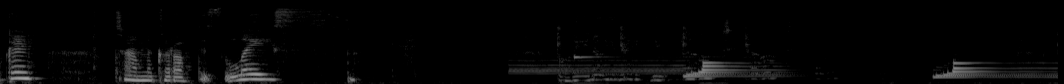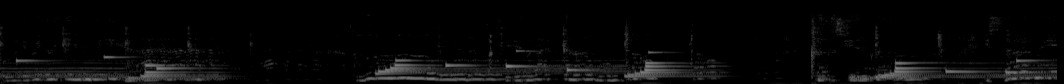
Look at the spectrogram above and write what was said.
Okay. Time to cut off this lace. Boy, you you make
